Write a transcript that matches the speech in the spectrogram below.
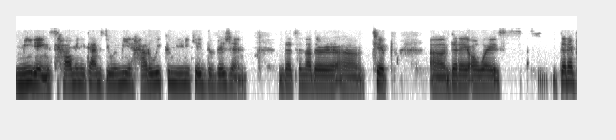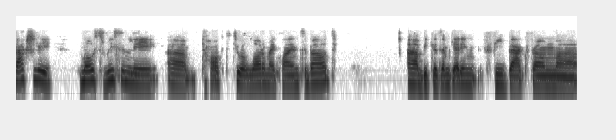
meetings. How many times do we meet? How do we communicate the vision? That's another uh, tip uh, that i always that i've actually most recently um, talked to a lot of my clients about uh, because I'm getting feedback from uh,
